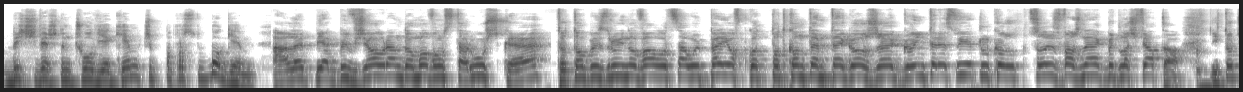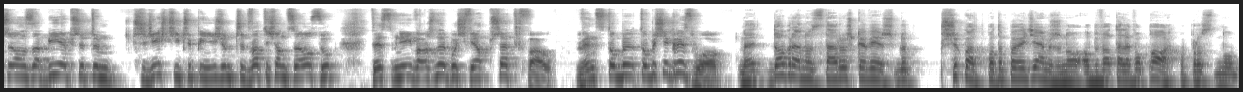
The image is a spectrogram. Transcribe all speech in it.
być, wiesz, tym człowiekiem, czy po prostu Bogiem. Ale jakby wziął randomową staruszkę, to to by zrujnowało cały payoff pod, kątem tego, że go interesuje tylko, co jest ważne jakby dla świata. I to, czy on zabije przy tym 30, czy 50, czy 2000 osób, to jest mniej ważne, bo świat przetrwał. Więc to by, to by się gryzło. No, dobra, no staruszka, wiesz, no przykład, potem powiedziałem, że no obywatele w opałach po prostu, no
